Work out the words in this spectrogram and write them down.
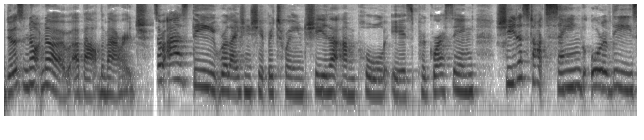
does not know about the marriage. So, as the relationship between Sheila and Paul is progressing, Sheila starts saying all of these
